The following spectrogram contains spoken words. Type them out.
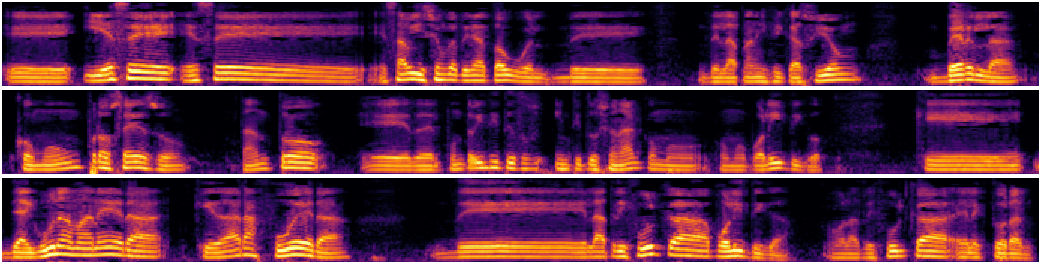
y ese, ese, esa visión que tenía Togwell de, de la planificación verla como un proceso, tanto eh, desde el punto de vista institucional como, como político, que de alguna manera quedara fuera de la trifulca política o la trifulca electoral,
